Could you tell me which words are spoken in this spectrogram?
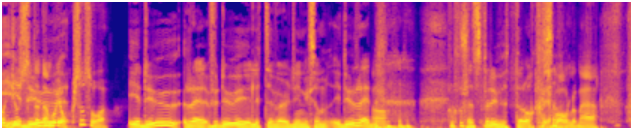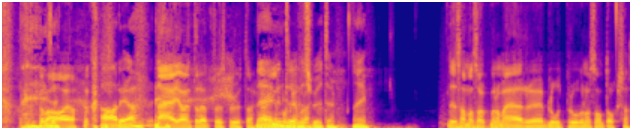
Är just det, du- den var ju också så. Är du rädd, för du är ju lite virgin liksom, är du rädd Ja. för sprutor Jag också? bara håller med. Jag bara, ja, ja. Ja det är jag. Nej jag är inte rädd för sprutor. Jag Nej du är inte rädd för sprutor. Nej. Det är samma sak med de här eh, blodproven och sånt också.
